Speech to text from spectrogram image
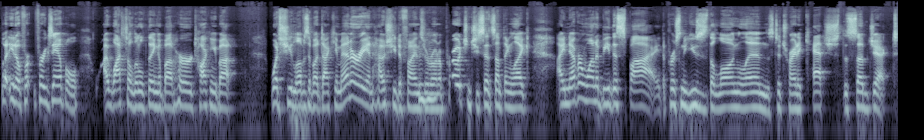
But you know, for for example, I watched a little thing about her talking about what she loves about documentary and how she defines mm-hmm. her own approach. And she said something like, I never want to be the spy, the person who uses the long lens to try to catch the subject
